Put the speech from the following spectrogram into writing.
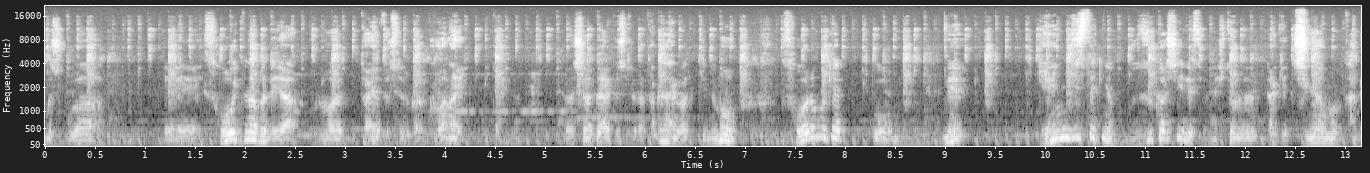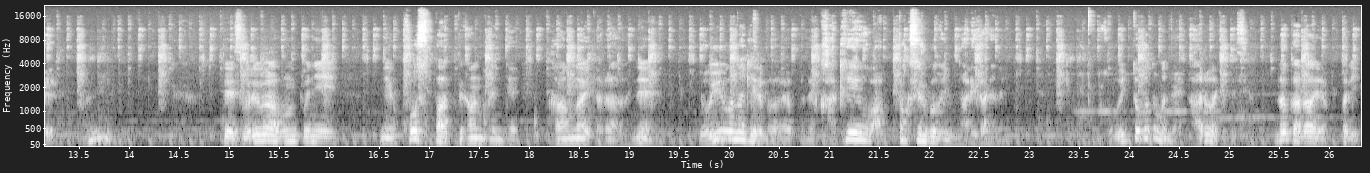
もしくは、えーそういった中でいや俺はダイエットしてるから食わないみたいな私はダイエットしてるから食べないわっていうのもそれも結構ね現実的には難しいですよね。一人だけ違うものを食べるとかね。でそれは本当にねコスパって観点で考えたらね余裕がなければやっぱね家計を圧迫することになりかねない。そういったこともねあるわけですよ。だからやっぱり、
